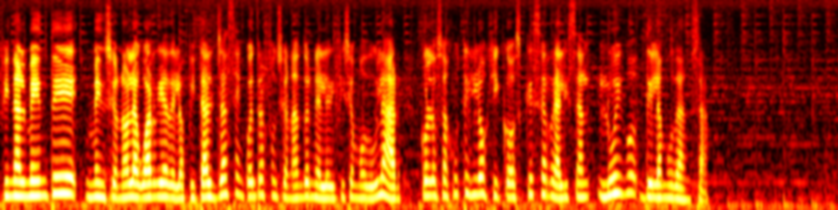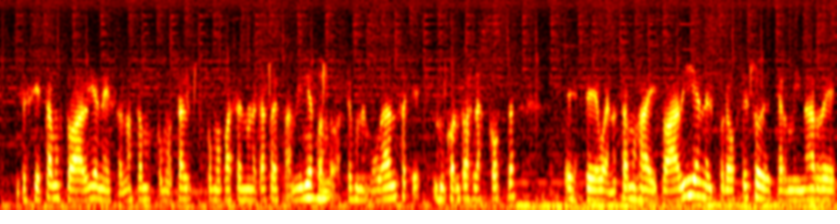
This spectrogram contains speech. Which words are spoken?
Finalmente, mencionó la guardia del hospital, ya se encuentra funcionando en el edificio modular con los ajustes lógicos que se realizan luego de la mudanza. Entonces, sí, estamos todavía en eso, no estamos como tal como pasa en una casa de familia cuando haces una mudanza que no encontrás las cosas. Este, bueno, estamos ahí todavía en el proceso de terminar de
